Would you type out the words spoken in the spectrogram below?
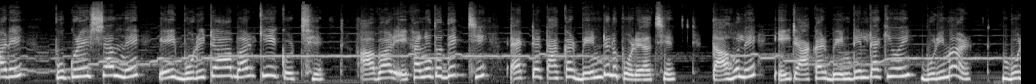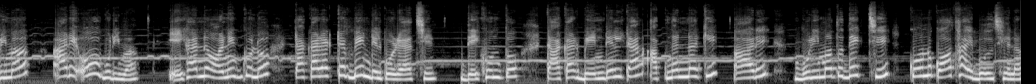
আরে পুকুরের সামনে এই বুড়িটা আবার কি করছে? আবার এখানে তো দেখছি একটা টাকার বেন্ডেলও পড়ে আছে। তাহলে এই টাকার বেন্ডেলটা কি ওই বুড়িমার? বুড়িমা? আরে ও বুড়িমা, এখানে অনেকগুলো টাকার একটা বেন্ডেল পড়ে আছে। দেখুন তো, টাকার বেন্ডেলটা আপনার নাকি? আরে, বুড়িমা তো দেখছি, কোনো কথাই বলছে না।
